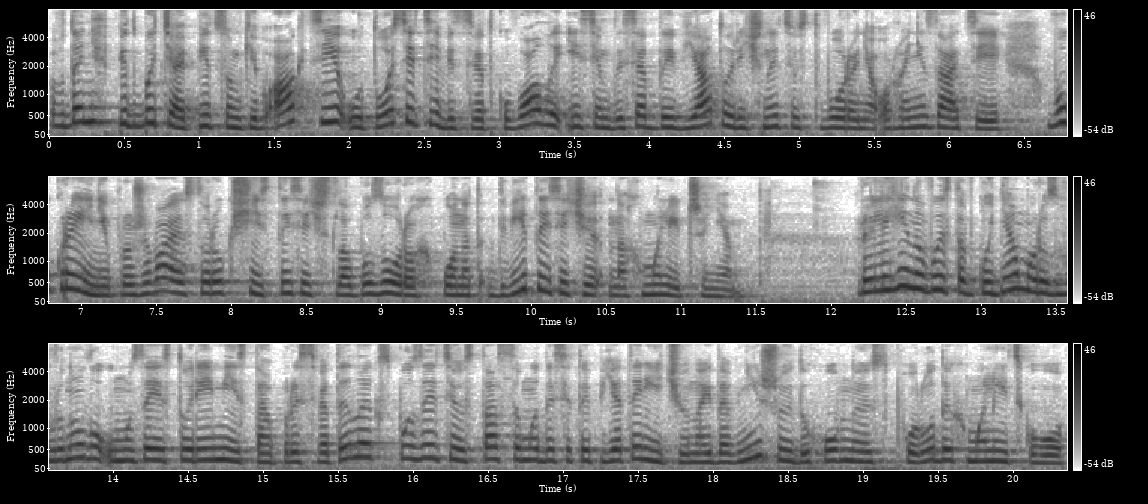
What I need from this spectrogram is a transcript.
В день підбиття підсумків акції у Тосівці відсвяткували і 79-ту річницю створення організації. В Україні проживає 46 тисяч слабозорих, понад 2 тисячі на Хмельниччині. Релігійну виставку днями розгорнули у музеї історії міста. Присвятили експозицію 175-річчю найдавнішої духовної споруди Хмельницького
